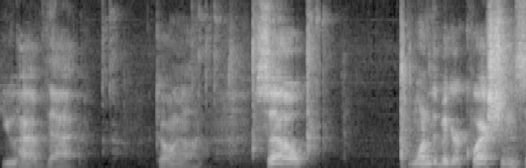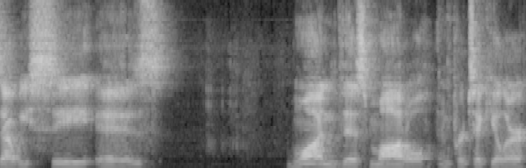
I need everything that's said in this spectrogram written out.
you have that going on. So one of the bigger questions that we see is one, this model in particular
